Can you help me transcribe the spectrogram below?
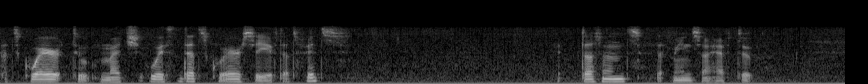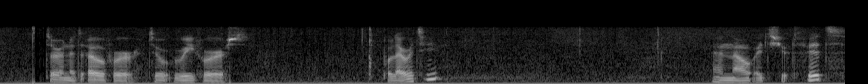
that square to match with that square see if that fits it doesn't that means I have to turn it over to reverse polarity. And now it should fit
